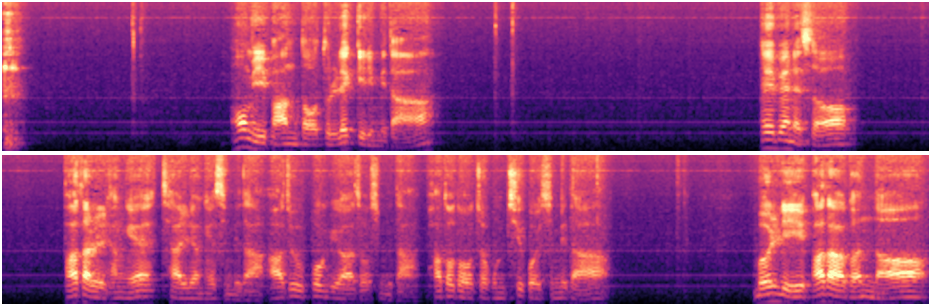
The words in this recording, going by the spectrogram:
호미 반도 둘레길입니다. 해변에서 바다를 향해 촬영했습니다. 아주 보기가 좋습니다. 파도도 조금 치고 있습니다. 멀리 바다 건너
